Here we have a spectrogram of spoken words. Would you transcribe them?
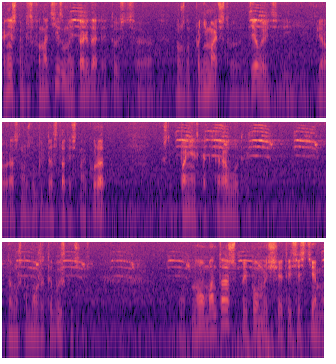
Конечно, без фанатизма и так далее. То есть э, нужно понимать, что делаете, и первый раз нужно быть достаточно аккуратным, чтобы понять, как это работает. Потому что может и выскочить. Вот. Но монтаж при помощи этой системы,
